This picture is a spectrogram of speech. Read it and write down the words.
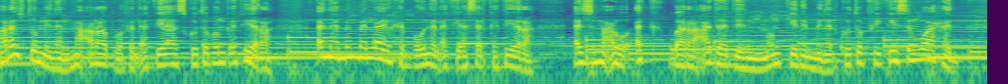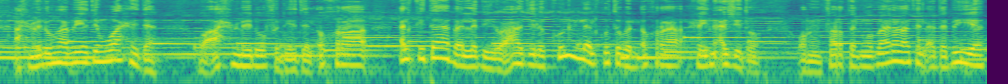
خرجت من المعرض وفي الأكياس كتب كثيرة. أنا ممن لا يحبون الأكياس الكثيرة. أجمع أكبر عدد ممكن من الكتب في كيس واحد. أحملها بيد واحدة وأحمل في اليد الأخرى الكتاب الذي يعادل كل الكتب الأخرى حين أجده. ومن فرط المبالغة الأدبية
